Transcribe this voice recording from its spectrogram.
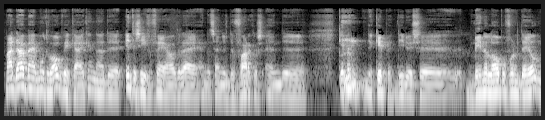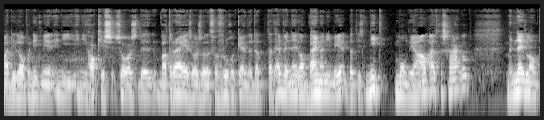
Maar daarbij moeten we ook weer kijken naar de intensieve veehouderij. En dat zijn dus de varkens en de kippen. De kippen, die dus eh, binnenlopen voor een deel, maar die lopen niet meer in die, in die hokjes zoals de batterijen, zoals we dat van vroeger kenden. Dat, dat hebben we in Nederland bijna niet meer. Dat is niet mondiaal uitgeschakeld. Maar Nederland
